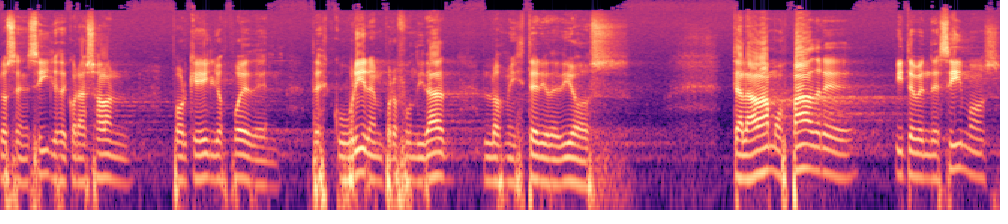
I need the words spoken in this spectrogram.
los sencillos de corazón, porque ellos pueden descubrir en profundidad los misterios de Dios. Te alabamos, Padre, y te bendecimos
